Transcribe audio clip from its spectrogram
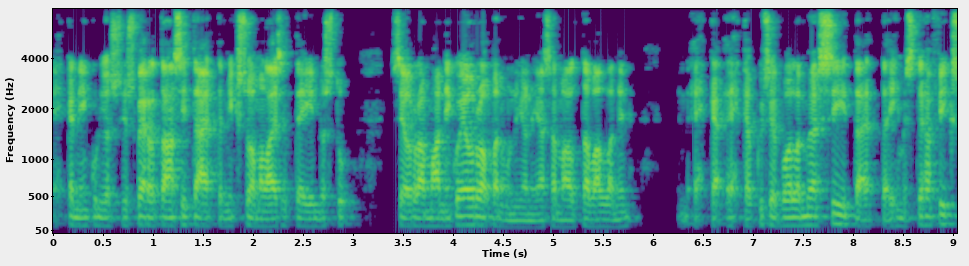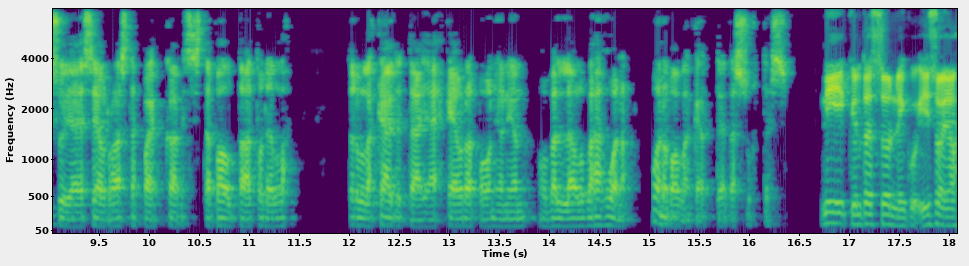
ehkä niin kuin jos, jos verrataan sitä, että miksi suomalaiset ei innostu seuraamaan niin kuin Euroopan unionia samalla tavalla, niin, niin ehkä, ehkä kyse voi olla myös siitä, että ihmiset ovat ihan fiksuja ja seuraa sitä paikkaa, missä sitä valtaa todella, todella käytetään, ja ehkä Euroopan unioni on, on välillä ollut vähän huono, huono vallankäyttäjä tässä suhteessa. Niin, kyllä tässä on niin kuin isoja,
